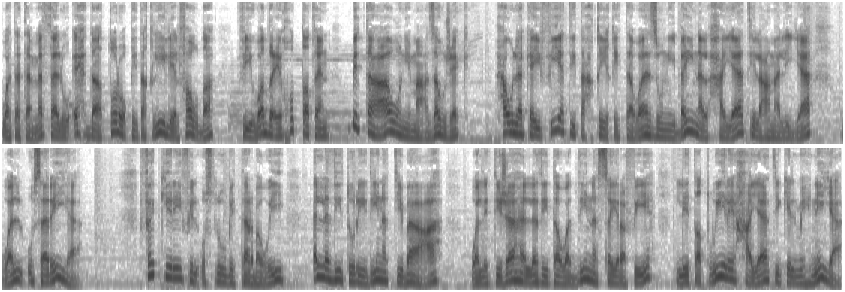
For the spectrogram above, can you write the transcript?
وتتمثل إحدى طرق تقليل الفوضى في وضع خطة بالتعاون مع زوجك حول كيفية تحقيق التوازن بين الحياة العملية والأسرية. فكري في الأسلوب التربوي الذي تريدين اتباعه والاتجاه الذي تودين السير فيه لتطوير حياتك المهنية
